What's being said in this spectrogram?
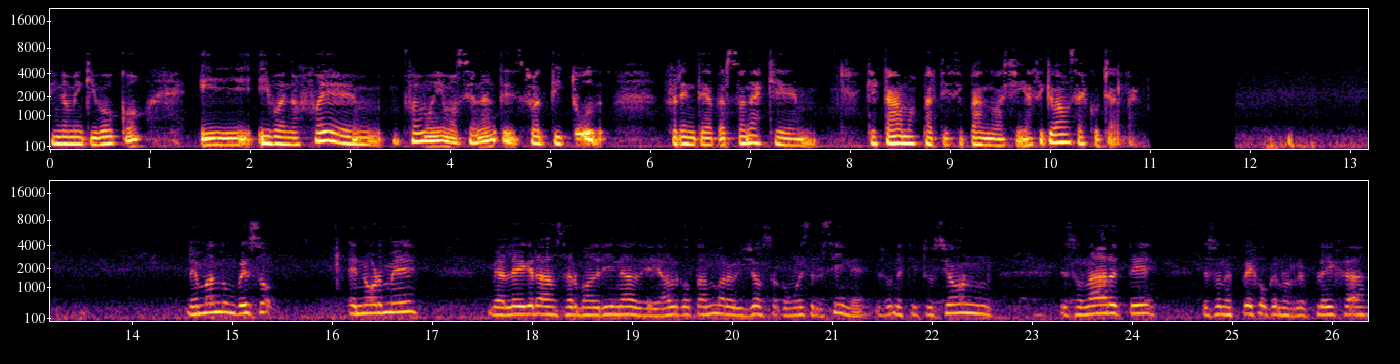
si no me equivoco, y, bueno, fue, fue muy emocionante su actitud frente a personas que, que estábamos participando allí. Así que vamos a escucharla. Les mando un beso enorme. Me alegra ser madrina de algo tan maravilloso como es el cine. Es una institución, es un arte, es un espejo que nos refleja,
